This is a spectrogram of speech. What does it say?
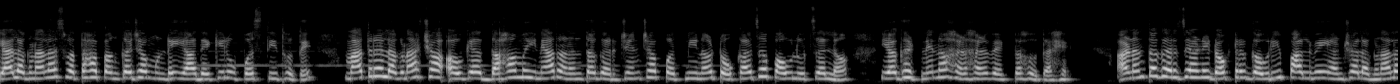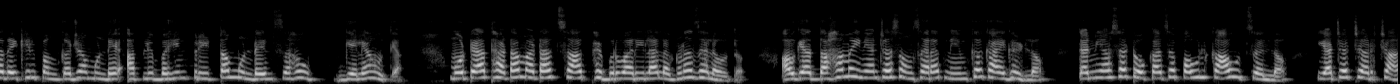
या लग्नाला स्वतः पंकजा मुंडे या देखील उपस्थित होते. मात्र लग्नाच्या अवघ्या दहा महिन्यात अनंत गर्जेंच्या पत्नीनं टोकाचं पाऊल उचललं या घटनेनं हळहळ व्यक्त होत आहे. अनंत गर्जे आणि डॉक्टर गौरी पालवे यांच्या लग्नाला देखील पंकजा मुंडे आपली बहीण प्रीतम मुंडेंसह गेल्या होत्या. मोठ्या थाटामाटात सात फेब्रुवारीला लग्न झालं होतं. अवघ्या दहा महिन्यांच्या संसारात नेमकं काय घडलं? त्यांनी असं टोकाचं पाऊल का उचललं? याच्या चर्चा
